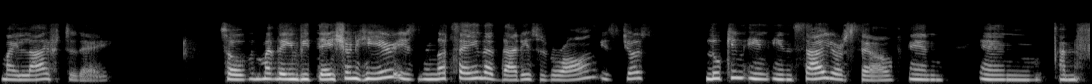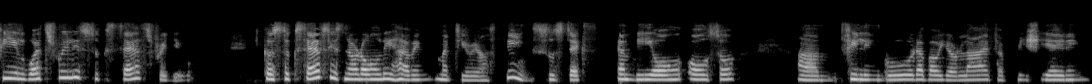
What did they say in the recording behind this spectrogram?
my life today. So the invitation here is not saying that that is wrong. It's just looking in, inside yourself and and and feel what's really success for you because success is not only having material things success can be all, also um, feeling good about your life appreciating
